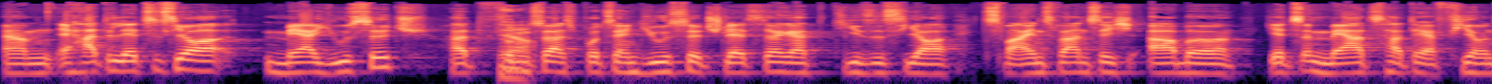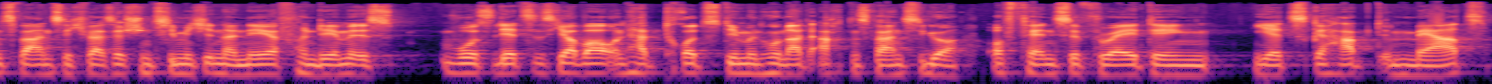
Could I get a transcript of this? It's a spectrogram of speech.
Ähm, er hatte letztes Jahr mehr Usage, hat 25 Prozent ja. Usage. Letztes Jahr hat dieses Jahr 22, aber jetzt im März hat er 24, was ja schon ziemlich ziemlich in der Nähe von dem ist, wo es letztes Jahr war und hat trotzdem ein 128er Offensive Rating jetzt gehabt im März.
